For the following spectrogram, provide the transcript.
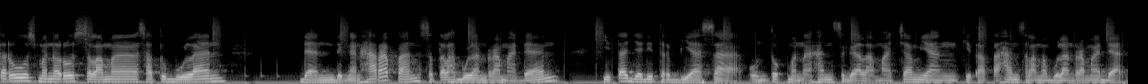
terus-menerus selama satu bulan dan dengan harapan setelah bulan Ramadan kita jadi terbiasa untuk menahan segala macam yang kita tahan selama bulan Ramadan.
